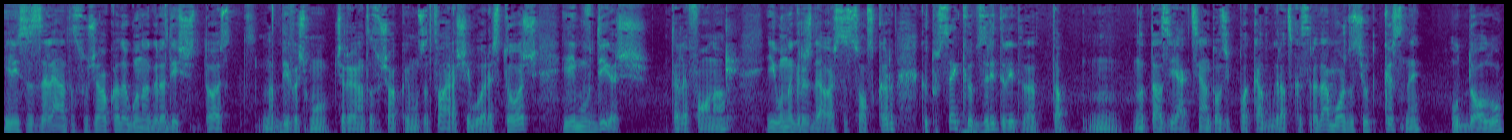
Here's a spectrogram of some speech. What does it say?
или с зелената слушалка да го наградиш. Тоест, набиваш му червената слушалка и му затваряш и го арестуваш, или му вдигаш телефона и го награждаваш с Оскар, като всеки от зрителите на, на тази акция, на този плакат в градска среда, може да си откъсне отдолу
